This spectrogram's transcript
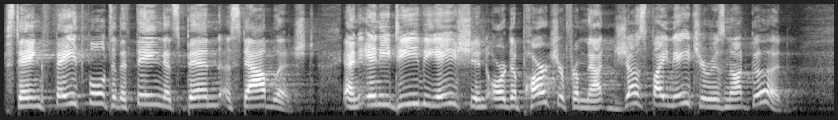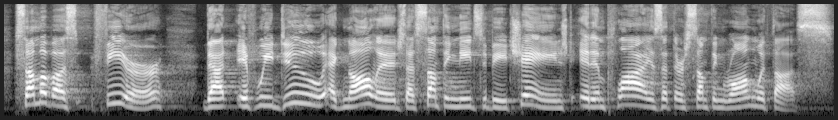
staying faithful to the thing that's been established. And any deviation or departure from that just by nature is not good. Some of us fear that if we do acknowledge that something needs to be changed, it implies that there's something wrong with us.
